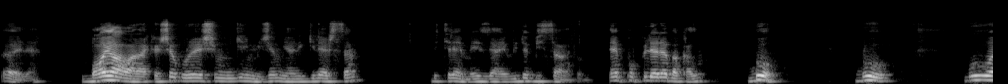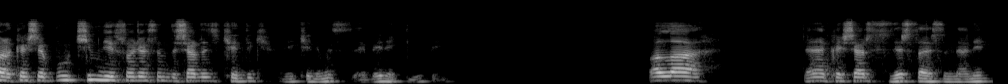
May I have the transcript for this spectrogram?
Öyle. Bayağı var arkadaşlar. Buraya şimdi girmeyeceğim. Yani girersem bitiremeyiz. Yani video bir saat olur. En popülere bakalım. Bu. Bu. Bu arkadaşlar bu kim diye soracaksın dışarıdaki kedik e, kedimiz e, Benekli Bey. Valla yani arkadaşlar sizler sayesinde hani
